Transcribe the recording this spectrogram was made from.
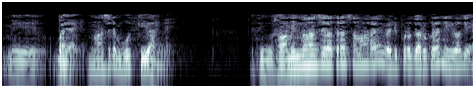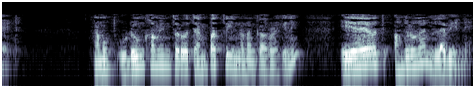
මේ බයයි. උන්වහන්සේට මොකුත් කියන්නේ නැහැ. ඉතින් ස්වාමින් වහන්සේලා අතර සමහර අය වැඩිපුර ගරු කරන්නේ මේ වගේ අයට. නමුත් උඩුම් කමින්තරෝ තැම්පත්ව ඉන්නනම් කවුරු කෙනෙක් ඒ අයව හඳුනගන්න ලැබෙන්නේ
